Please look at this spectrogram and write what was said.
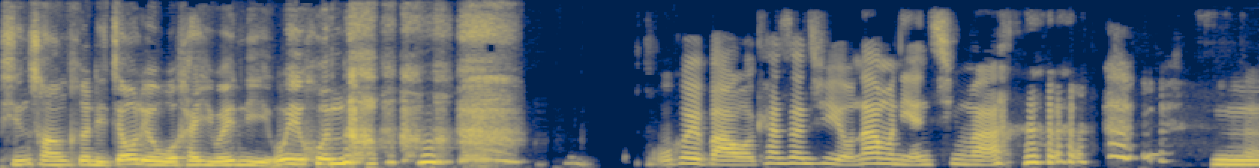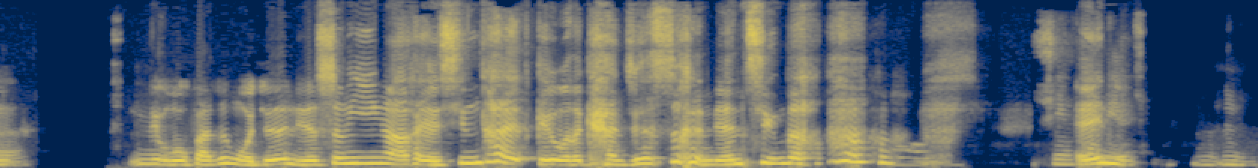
平常和你交流，我还以为你未婚呢。不会吧？我看上去有那么年轻吗？嗯，嗯，你我反正我觉得你的声音啊，还有心态给我的感觉是很年轻的。哦，心哎你态年轻。嗯嗯，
